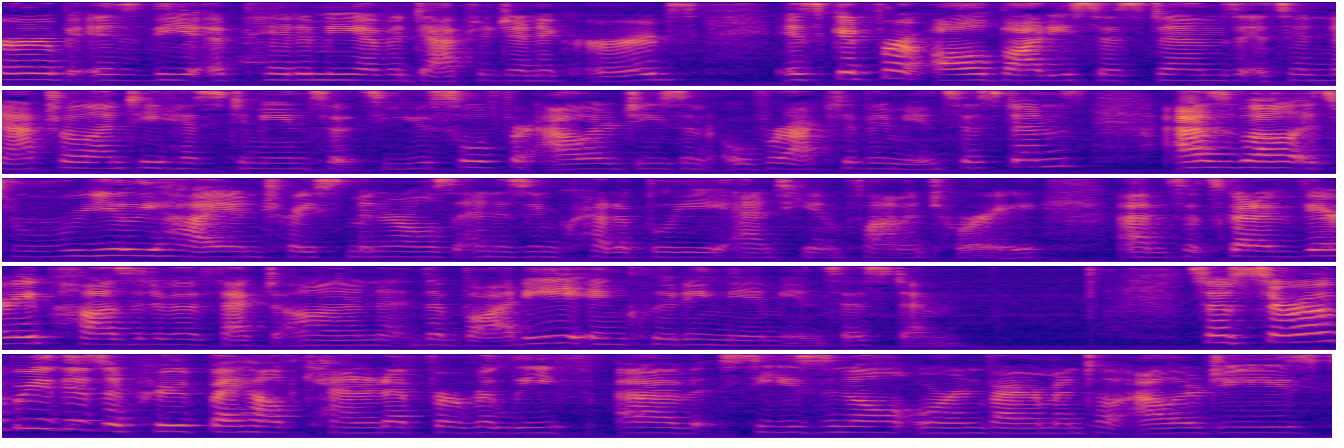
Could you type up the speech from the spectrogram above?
herb is the epitome of adaptogenic herbs. It's good for all body systems. It's a natural antihistamine so it's useful for allergies and overactive immune systems. As well it's really high in trace minerals and is incredibly anti-inflammatory. Um, so it's got a very positive effect on the body including the immune system so Suro Breathe is approved by Health Canada for relief of seasonal or environmental allergies,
